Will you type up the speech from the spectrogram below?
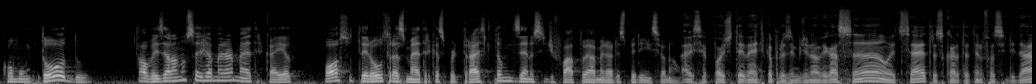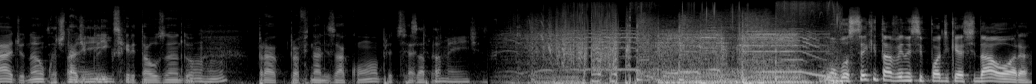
como um todo, talvez ela não seja a melhor métrica. Aí eu posso ter outras métricas por trás que estão me dizendo se de fato é a melhor experiência ou não. Aí você pode ter métrica, por exemplo, de navegação, etc. Se o cara tá tendo facilidade ou não, quantidade de Exatamente. cliques que ele tá usando Uhum. pra finalizar a compra, etc. Exatamente. Bom, você que tá vendo esse podcast da hora,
